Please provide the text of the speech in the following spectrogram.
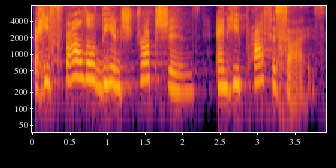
that he followed the instructions and he prophesies.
